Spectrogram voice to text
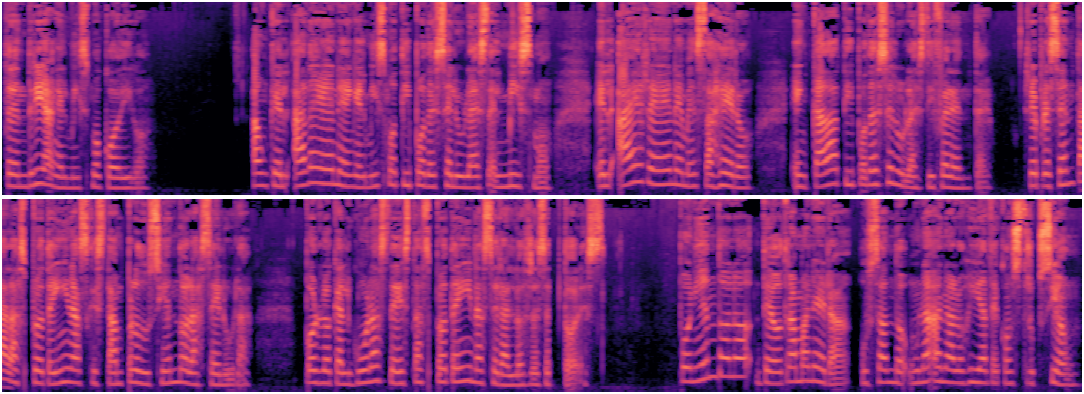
tendrían el mismo código. Aunque el ADN en el mismo tipo de célula es el mismo, el ARN mensajero en cada tipo de célula es diferente. Representa las proteínas que están produciendo la célula, por lo que algunas de estas proteínas serán los receptores. Poniéndolo de otra manera, usando una analogía de construcción,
